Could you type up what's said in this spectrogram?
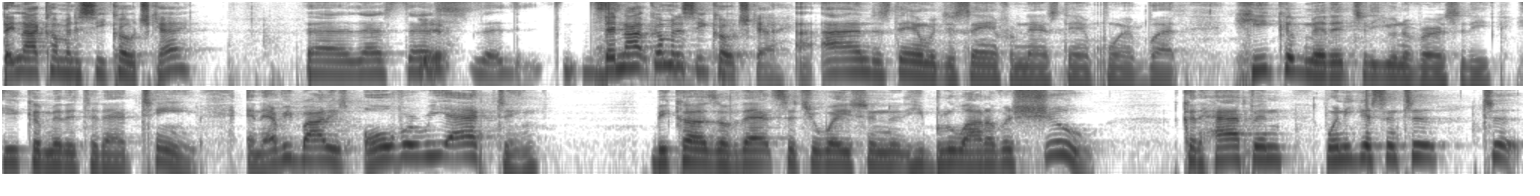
They're not coming to see Coach K. Uh, that's that's. They're not coming to see Coach K. I- I understand what you're saying from that standpoint, but he committed to the university. He committed to that team, and everybody's overreacting because of that situation that he blew out of a shoe. Could happen when he gets into to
